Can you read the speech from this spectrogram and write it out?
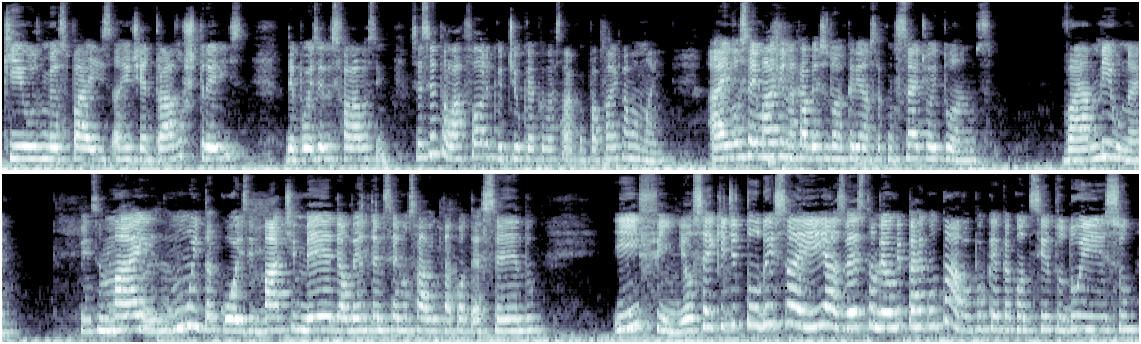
que os meus pais, a gente entrava os três, depois eles falavam assim: você senta lá fora que o tio quer conversar com o papai e com a mamãe. Aí você imagina a cabeça de uma criança com 7, 8 anos. Vai a mil, né? Pensa muita Mas coisa, muita coisa, e bate medo, e ao mesmo tempo você não sabe o que está acontecendo. E, enfim, eu sei que de tudo isso aí, às vezes também eu me perguntava por que, que acontecia tudo isso.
